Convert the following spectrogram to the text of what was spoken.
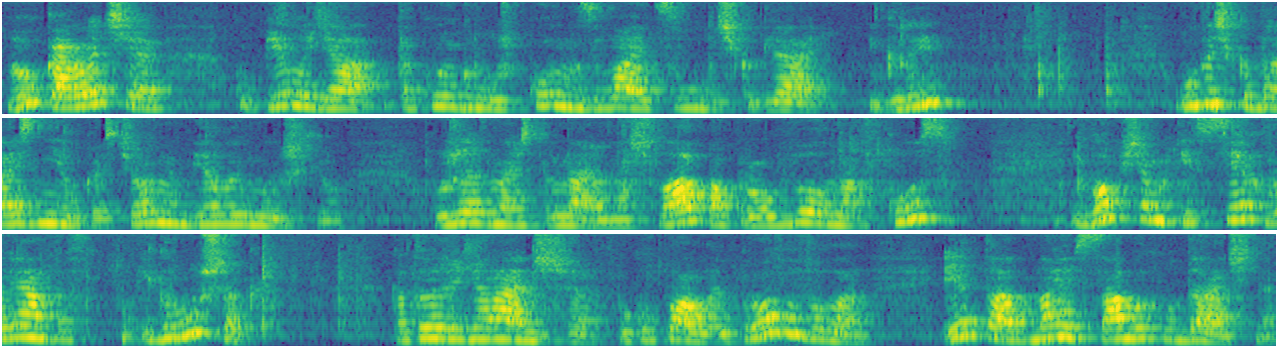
Ну, короче, купила я такую игрушку, называется удочка для игры. Удочка-дразнилка с черно-белой мышью. Уже, значит, она ее нашла, попробовала на вкус. И, в общем, из всех вариантов игрушек, которые я раньше покупала и пробовала, это одна из самых удачных.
